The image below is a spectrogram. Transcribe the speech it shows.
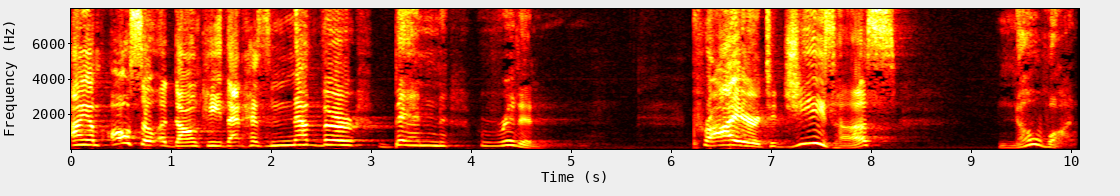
I am also a donkey that has never been ridden. Prior to Jesus, no one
